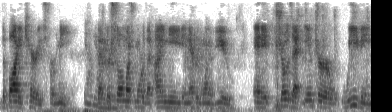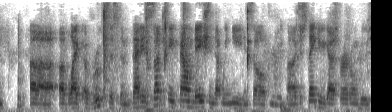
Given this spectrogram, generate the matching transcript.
the body carries for me. Yeah. That there's so much more that I need in every one of you and it shows that interweaving uh, of like a root system that is such a foundation that we need. And so, uh, just thank you guys for everyone who's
